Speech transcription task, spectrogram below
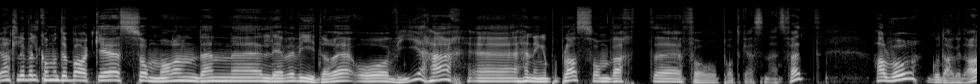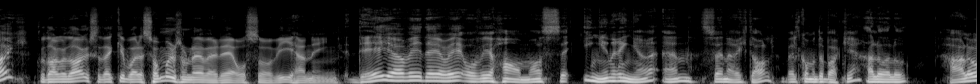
Hjertelig velkommen tilbake. Sommeren den eh, lever videre, og vi er her. Eh, Henning er på plass som vert eh, for podkasten Ett fett. Halvor, god dag, god dag. God dag, god dag. Så det er ikke bare sommeren som lever, det er også vi, Henning. Det gjør vi, det gjør vi. Og vi har med oss ingen ringere enn Svein Erik Dahl. Velkommen tilbake. Hallo, hallo. Hallo!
